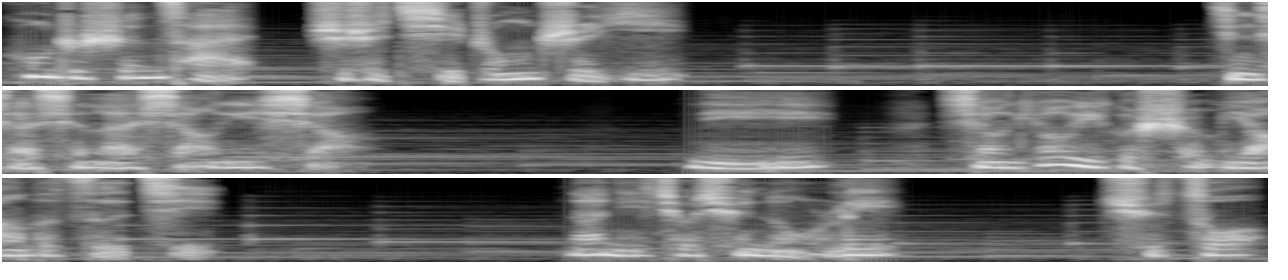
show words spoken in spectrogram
控制身材只是其中之一。静下心来想一想，你想要一个什么样的自己？那你就去努力，去做，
